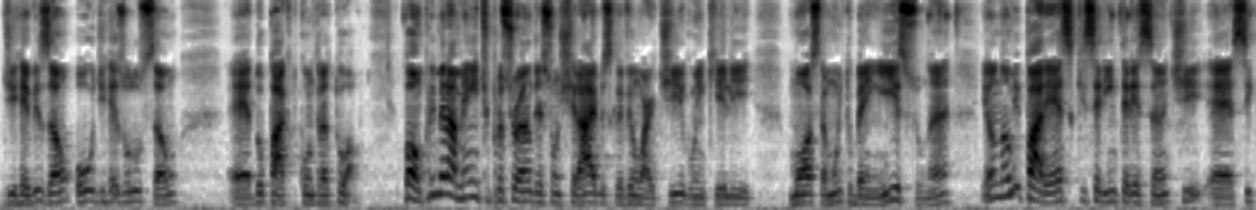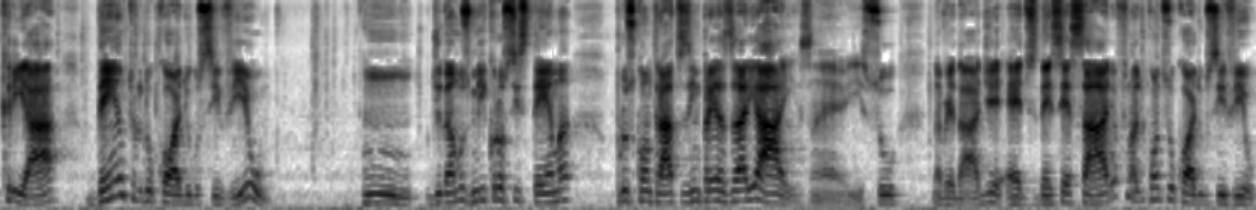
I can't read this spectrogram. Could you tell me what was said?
de revisão ou de resolução é, do pacto contratual. Bom, primeiramente, o professor Anderson Schreiber escreveu um artigo em que ele mostra muito bem isso, né? Eu não me parece que seria interessante é, se criar dentro do Código Civil um, digamos, microsistema para os contratos empresariais. Né? Isso, na verdade, é desnecessário, afinal de contas, o Código Civil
